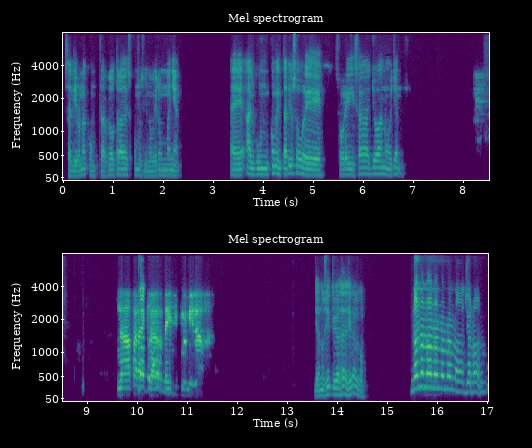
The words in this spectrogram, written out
Salieron a comprarla otra vez como si no hubiera un mañana. ¿Algún comentario sobre, sobre Isa, Joan o Janus? Nada para declarar de Isa por mi lado. Janus, ¿sí te ibas a decir algo? No, no, no, no, no, no, no, yo no, no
